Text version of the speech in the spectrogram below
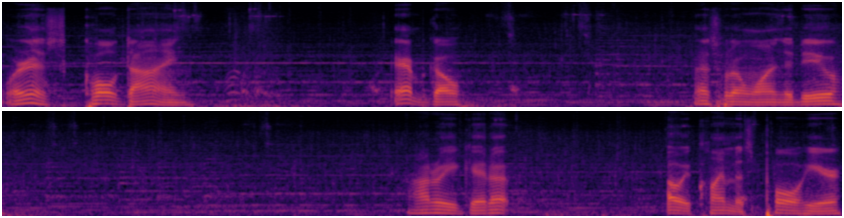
Where is Cole dying? There we go. That's what I wanted to do. How do we get up? Oh, we climb this pole here.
